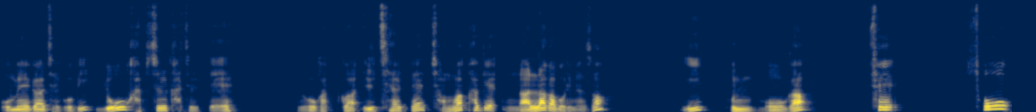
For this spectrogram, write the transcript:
오메가 제곱이 요 값을 가질 때 요 값과 일치할 때 정확하게 날아가 버리면서 이 분모가 최소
